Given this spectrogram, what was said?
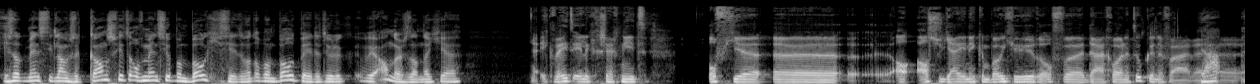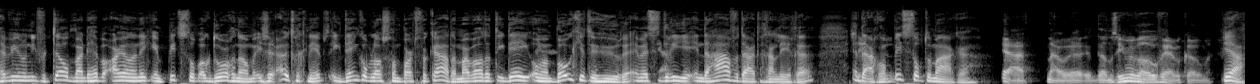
is dat mensen die langs de kant zitten of mensen die op een bootje zitten? Want op een boot ben je natuurlijk weer anders dan dat je... Ja, ik weet eerlijk gezegd niet of je, uh, als jij en ik een bootje huren, of we daar gewoon naartoe kunnen varen. Ja, uh, hebben je nog niet verteld, maar dat hebben Arjan en ik in Pitstop ook doorgenomen. Is er uitgeknipt. Ik denk op last van Bart Verkade. Maar we hadden het idee om een bootje te huren en met z'n ja. drieën in de haven daar te gaan liggen. En Zeker. daar gewoon pitstop te maken. Ja, nou, dan zien we wel hoe ver we komen. Ja.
